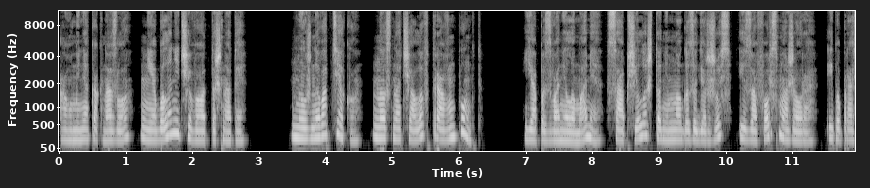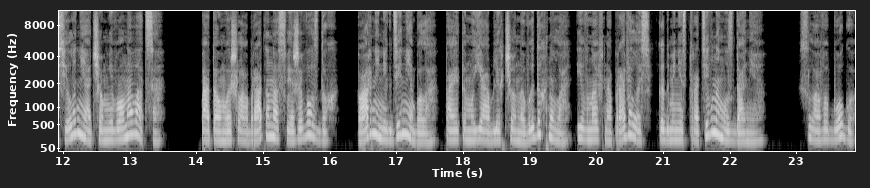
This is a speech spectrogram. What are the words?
а у меня, как назло, не было ничего от тошноты. Нужно в аптеку, но сначала в травмпункт. Я позвонила маме, сообщила, что немного задержусь из-за форс-мажора и попросила ни о чем не волноваться. Потом вышла обратно на свежий воздух Парня нигде не было, поэтому я облегченно выдохнула и вновь направилась к административному зданию. Слава богу,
